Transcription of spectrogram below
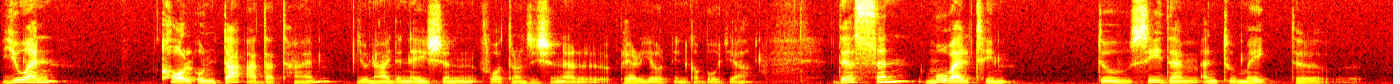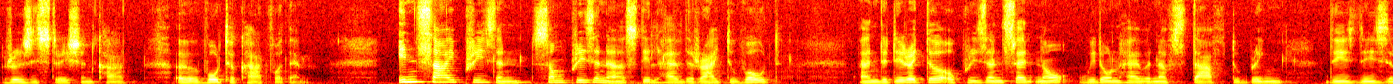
UN called UNTAC at that time, United Nations for Transitional Period in Cambodia. They sent mobile team to see them and to make the registration card, uh, voter card for them inside prison, some prisoners still have the right to vote. And the director of prison said, no, we don't have enough staff to bring these these uh,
